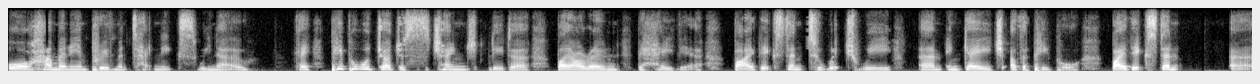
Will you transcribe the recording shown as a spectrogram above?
or how many improvement techniques we know. Okay, people will judge us as a change leader by our own behaviour, by the extent to which we um, engage other people, by the extent uh,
